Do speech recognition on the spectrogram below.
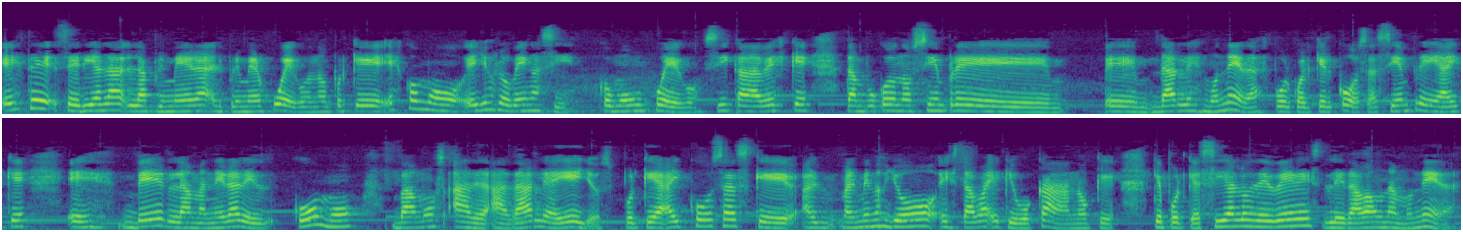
este sería la, primera, el primer juego, ¿no? Porque es como ellos lo ven así, como un juego, ¿sí? Cada vez que tampoco no siempre eh, darles monedas por cualquier cosa, siempre hay que eh, ver la manera de cómo vamos a, darle a ellos, porque hay cosas que al, menos yo estaba equivocada, ¿no? Que, que porque hacía los deberes le daba una moneda,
